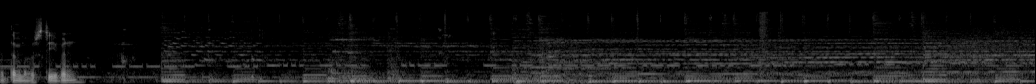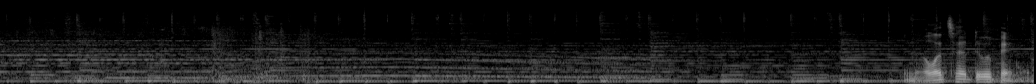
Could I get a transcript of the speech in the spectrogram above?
At the most even. Now let's head to a panel.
